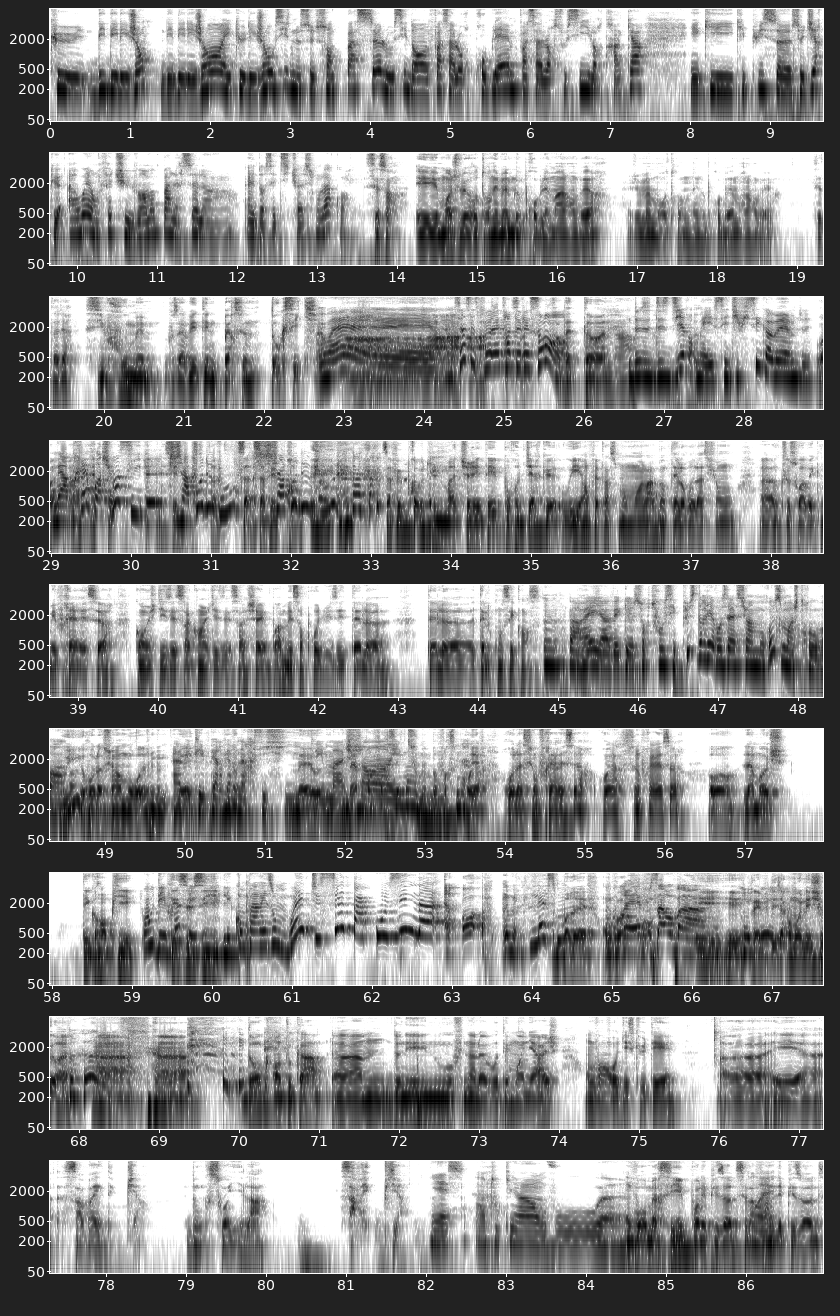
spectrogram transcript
que d'aider les gens, d'aider les gens et que les gens aussi ne se sentent pas seuls aussi dans face à leurs problèmes, face à leurs soucis, leurs tracas et qui qui puissent euh, se dire que ah ouais en fait je suis vraiment pas la seule à être dans cette situation là quoi. C'est ça. Et moi, je vais retourner même le problème à l'envers. Je vais même retourner le problème à l'envers. C'est-à-dire, si vous-même, vous avez été une personne toxique. Ouais. Ah. ça ça peut être Ça intéressant. t'étonne. hein. de, de se dire mais c'est difficile quand même. Ouais, mais après franchement si Eh, une- chapeau de ça- vous, ça- ça fait chapeau preuve- de vous. ça fait preuve d'une maturité pour dire que oui, en fait, à ce moment-là, dans telle relation, euh, que ce soit avec mes frères et sœurs, quand je disais ça, quand je disais ça, je savais pas, mais ça produisait telle euh, telle euh, telle conséquence. Mm, pareil avec euh, surtout c'est plus dans les relations amoureuses moi je trouve. hein. Oui, relation amoureuse, mais, avec mais- les pervers narcissiques, mais les machins même pas et forcément, tout. même pas forcément. Regarde, relation frère et sœur, relation frère et sœur. Oh, la moche, tes grands pieds, Ou des fois, c'est les comparaisons. Ouais, tu sais, ta cousine... euh, Oh, mais laisse-moi... Bref, on va. Bref, ça, on va... Hey, hey, vous avez vu déjà comment on est chaud, hein? Ah, ah. Donc, en tout cas, euh, donnez-nous au final vos témoignages. On va en rediscuter. Euh, et euh, ça va être bien. Donc, soyez là. Ça va être bien. Yes. En tout cas, on vous... On vous remercie pour l'épisode. C'est la Ouais. fin de l'épisode.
